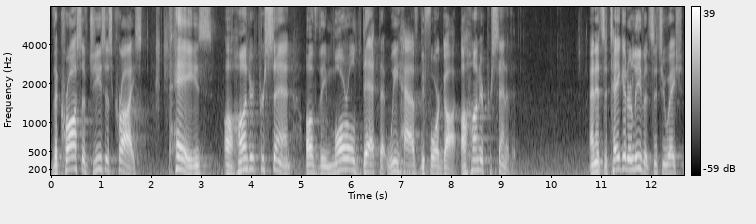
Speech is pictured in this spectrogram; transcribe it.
The cross of Jesus Christ pays 100% of the moral debt that we have before God, 100% of it. And it's a take it or leave it situation.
